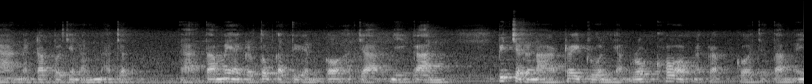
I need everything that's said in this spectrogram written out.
งานนะครับ เพราะฉะนั้นอาจจะถ้าไม่กระทบกระเตือนก็อาจจะมีการพิจารณาใกล้ตรวนอย่างรอบคอบนะครับ ก็จะทำให้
